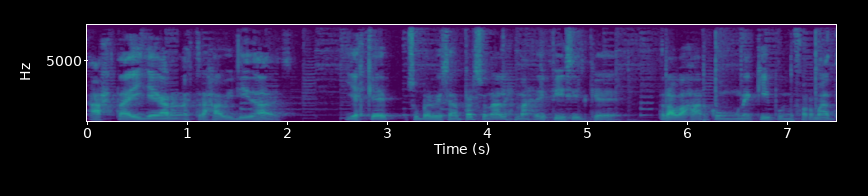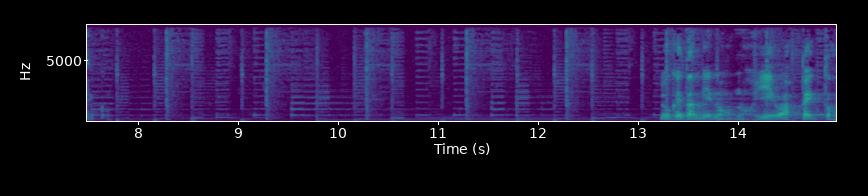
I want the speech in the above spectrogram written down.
hasta ahí llegaron nuestras habilidades. Y es que supervisar personal es más difícil que trabajar con un equipo informático. Lo que también nos, lleva a aspectos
